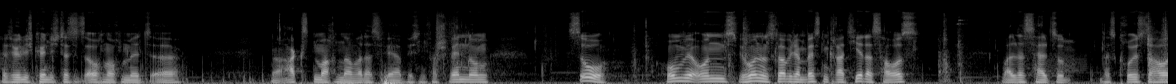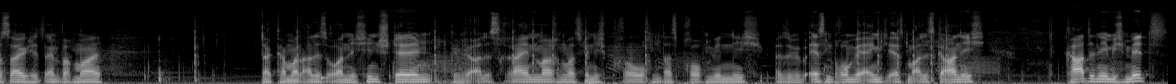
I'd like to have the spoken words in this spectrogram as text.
Natürlich könnte ich das jetzt auch noch mit äh, einer Axt machen, aber das wäre ein bisschen Verschwendung. So, holen wir uns, wir holen uns, glaube ich, am besten gerade hier das Haus. Weil das halt so das größte Haus, sage ich jetzt einfach mal. Da kann man alles ordentlich hinstellen. Können wir alles reinmachen, was wir nicht brauchen. Das brauchen wir nicht. Also Essen brauchen wir eigentlich erstmal alles gar nicht. Karte nehme ich mit.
